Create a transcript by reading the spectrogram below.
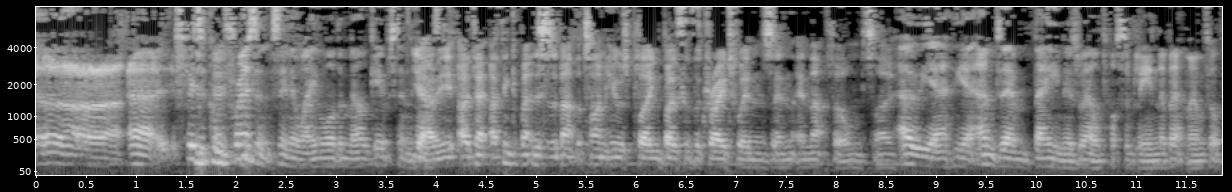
uh, uh, physical presence in a way more than Mel Gibson. Yeah, has. I, th- I think about this is about the time he was playing both of the Kray twins in, in that film. So Oh yeah, yeah, and um, Bane as well, possibly in the Batman film.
